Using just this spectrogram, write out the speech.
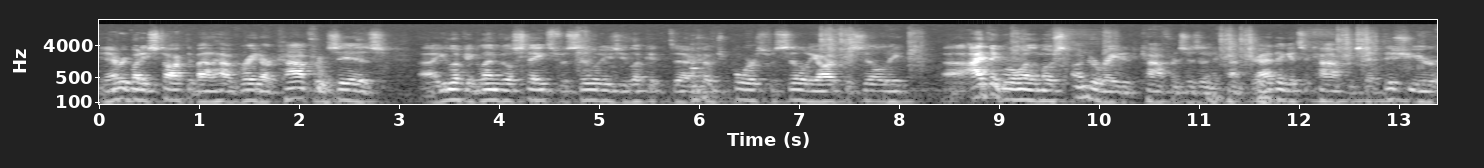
You know, everybody's talked about how great our conference is. Uh, you look at Glenville State's facilities, you look at uh, Coach Poor's facility, our facility. Uh, I think we're one of the most underrated conferences in the country. I think it's a conference that this year,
